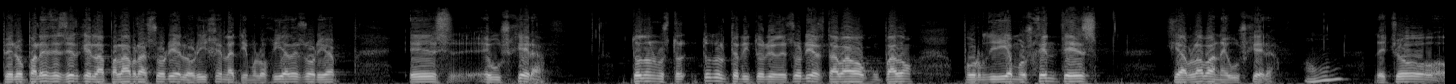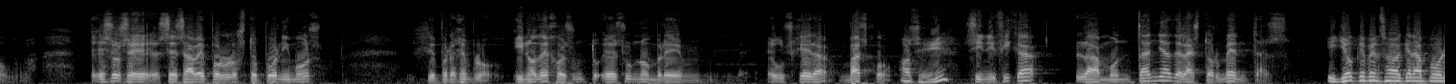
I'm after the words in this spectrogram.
pero parece ser que la palabra Soria, el origen, la etimología de Soria, es euskera. Todo, nuestro, todo el territorio de Soria estaba ocupado por, diríamos, gentes que hablaban euskera. De hecho, eso se, se sabe por los topónimos, que por ejemplo, Inodejo es un, es un nombre euskera, vasco, ¿Ah, sí? significa la montaña de las tormentas. Y yo que pensaba que era por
